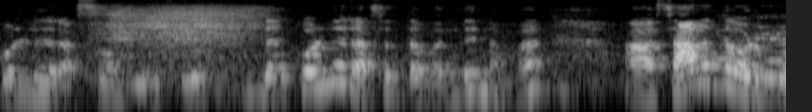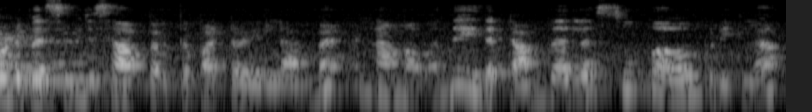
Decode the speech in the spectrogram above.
கொள்ளு ரசம் இருக்குது இந்த கொள்ளு ரசத்தை வந்து நம்ம சாதத்தோட போட்டு பிசைஞ்சு சாப்பிட்றது மட்டும் இல்லாமல் நம்ம வந்து இதை டம்ளரில் சூப்பாகவும் குடிக்கலாம்.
